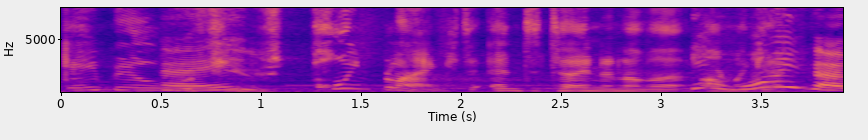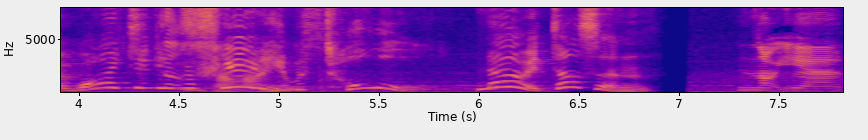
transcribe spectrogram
Gabriel Okay. refused point blank to entertain another Yeah, Armageddon. why though? Why did he Doesn't sound like him at all. No, it doesn't. Not yet.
